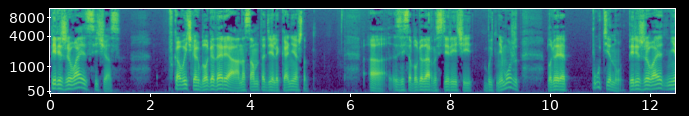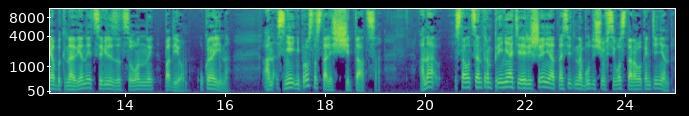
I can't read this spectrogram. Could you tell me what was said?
переживает сейчас, в кавычках, благодаря, а на самом-то деле, конечно, э, здесь о благодарности речи быть не может, благодаря Путину переживает необыкновенный цивилизационный подъем. Украина. Она, с ней не просто стали считаться, она стала центром принятия решений относительно будущего всего старого континента.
